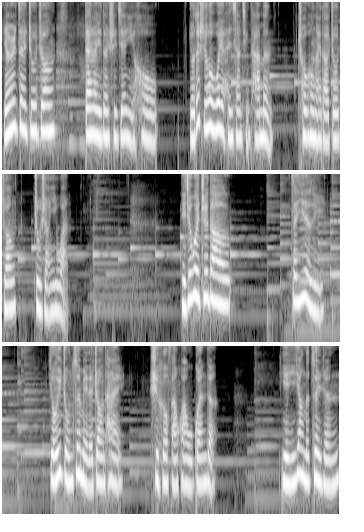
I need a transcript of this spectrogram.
然而，在周庄待了一段时间以后，有的时候我也很想请他们抽空来到周庄住上一晚。你就会知道，在夜里有一种最美的状态，是和繁华无关的，也一样的醉人，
